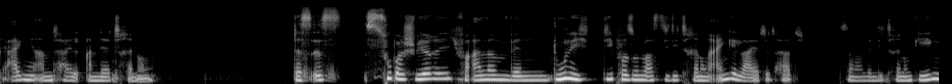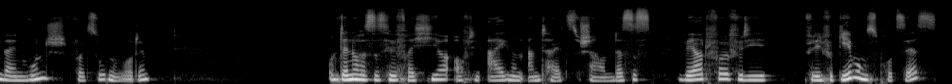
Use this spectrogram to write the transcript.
der eigene Anteil an der Trennung. Das ist super schwierig, vor allem wenn du nicht die Person warst, die die Trennung eingeleitet hat, sondern wenn die Trennung gegen deinen Wunsch vollzogen wurde. Und dennoch ist es hilfreich, hier auf den eigenen Anteil zu schauen. Das ist wertvoll für die, für den Vergebungsprozess,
